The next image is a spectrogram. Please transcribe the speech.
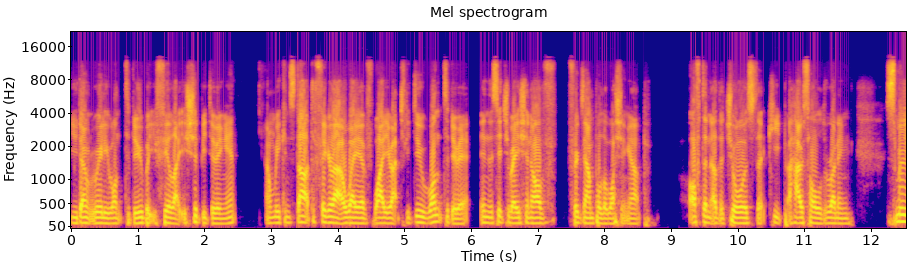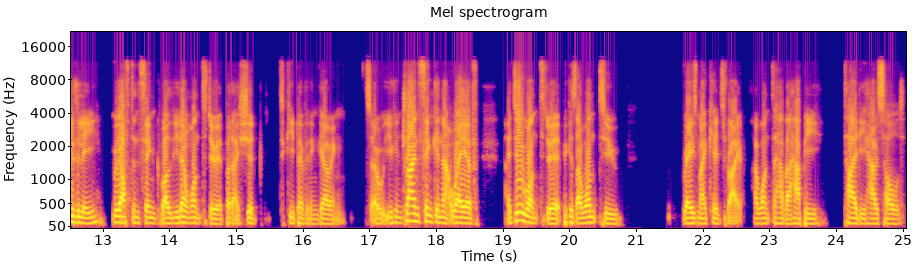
you don't really want to do, but you feel like you should be doing it? And we can start to figure out a way of why you actually do want to do it in the situation of, for example, the washing up, often other chores that keep a household running smoothly. We often think, well, you don't want to do it, but I should to keep everything going. So you can try and think in that way of, I do want to do it because I want to raise my kids right. I want to have a happy, tidy household.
